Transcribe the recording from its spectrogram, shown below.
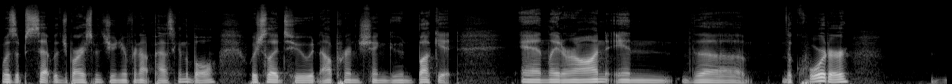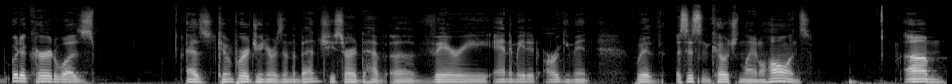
was upset with Jabari Smith Jr. for not passing the ball, which led to an Alperen Şengün bucket. And later on in the the quarter, what occurred was as Kevin Porter Jr. was in the bench, he started to have a very animated argument with assistant coach Lionel Hollins. Um,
